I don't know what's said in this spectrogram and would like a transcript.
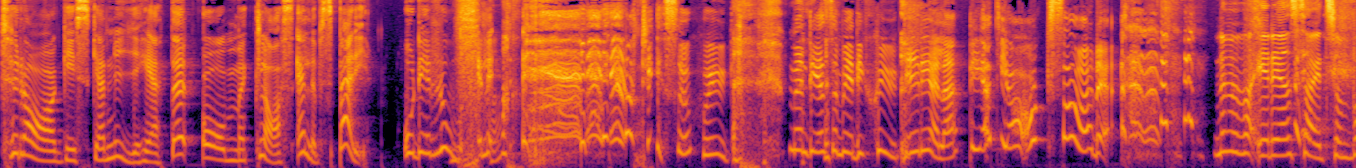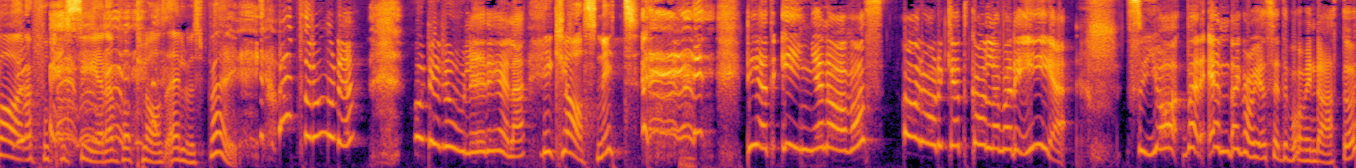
tragiska nyheter om Claes Elfsberg. Och det är roligt, eller det är så sjukt. Men det som är det sjuka i det hela, det är att jag också har det. Nej men vad, är det en sajt som bara fokuserar på Claes Elfsberg? Jag tror det. Och det roliga i det hela. Det är Klasnytt. det är att ingen av oss har orkat kolla vad det är. Så jag, varenda gång jag sätter på min dator,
